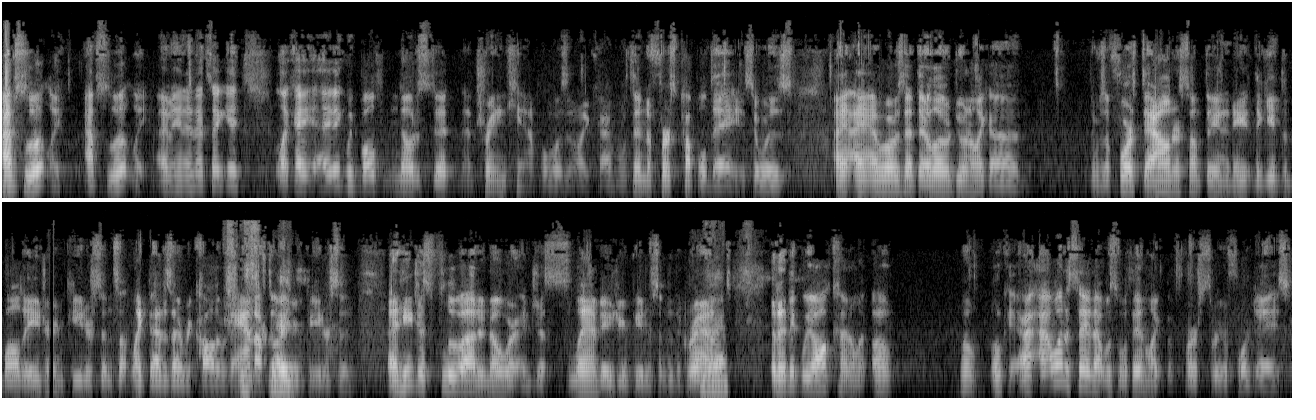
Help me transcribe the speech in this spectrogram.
Absolutely, absolutely. I mean, and it's like, it's, like I, I think we both noticed it at training camp. What was it like? Within the first couple days, it was. I, I what was that? They were doing like a there was a fourth down or something, and they, they gave the ball to Adrian Peterson, something like that, as I recall. There was a handoff to Adrian Peterson, and he just flew out of nowhere and just slammed Adrian Peterson to the ground. Yeah. And I think we all kind of went, "Oh, oh, okay." I, I want to say that was within like the first three or four days.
